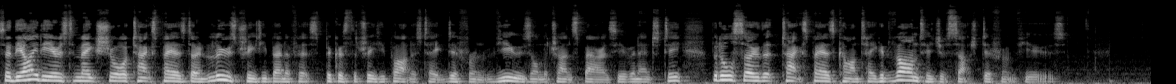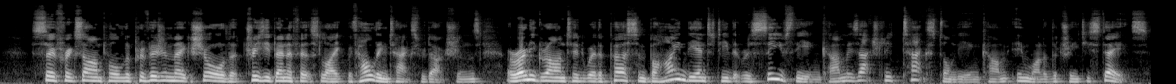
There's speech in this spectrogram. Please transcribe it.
So the idea is to make sure taxpayers don't lose treaty benefits because the treaty partners take different views on the transparency of an entity, but also that taxpayers can't take advantage of such different views. So, for example, the provision makes sure that treaty benefits like withholding tax reductions are only granted where the person behind the entity that receives the income is actually taxed on the income in one of the treaty states.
